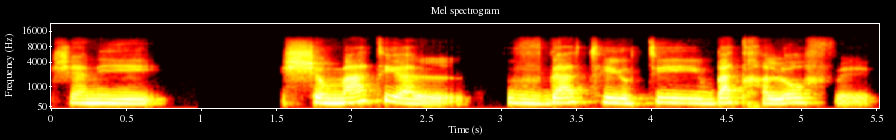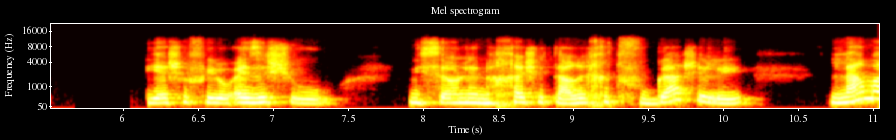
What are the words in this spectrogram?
כשאני שמעתי על עובדת היותי בת חלוף, ויש אפילו איזשהו ניסיון לנחש את תאריך התפוגה שלי, למה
